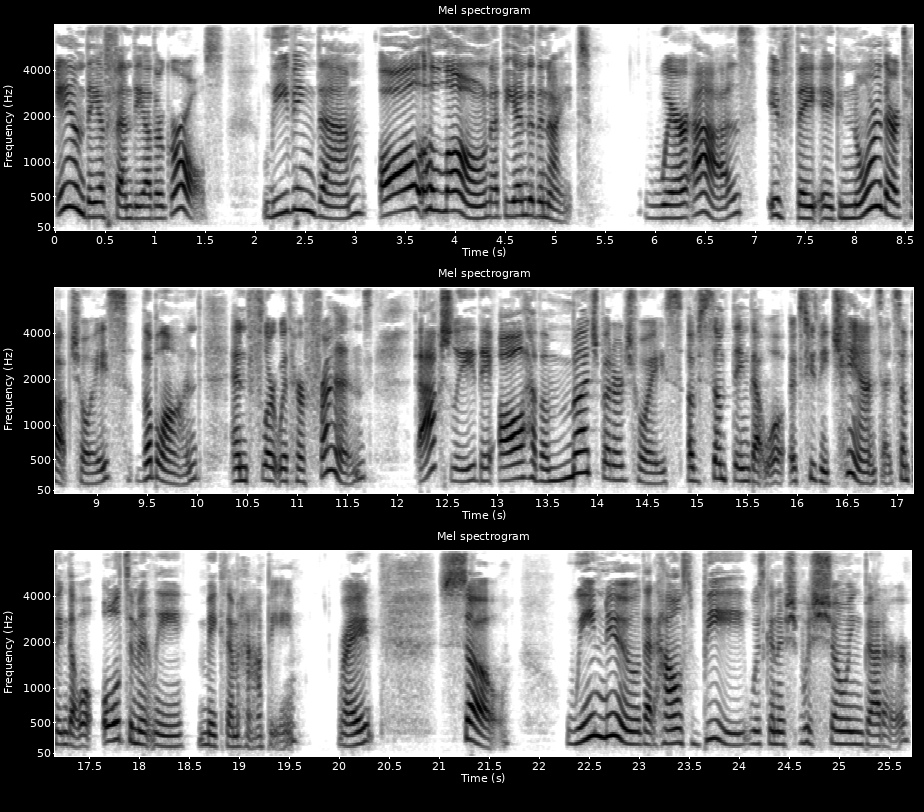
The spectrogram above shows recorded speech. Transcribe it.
and they offend the other girls leaving them all alone at the end of the night. Whereas if they ignore their top choice, the blonde, and flirt with her friends, actually they all have a much better choice of something that will, excuse me, chance at something that will ultimately make them happy. Right? So we knew that house B was going to, sh- was showing better.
